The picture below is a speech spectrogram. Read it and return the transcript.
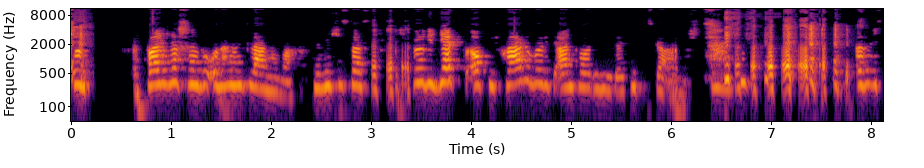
schon, weil ich das schon so unheimlich lange mache. Für mich ist das, ich würde jetzt auf die Frage würde ich antworten, nee, da gibt's gar nichts. also ich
